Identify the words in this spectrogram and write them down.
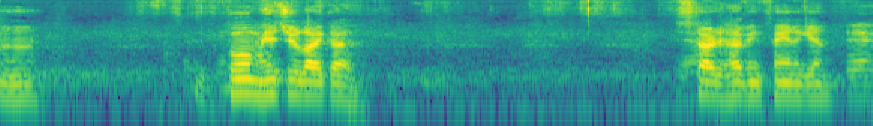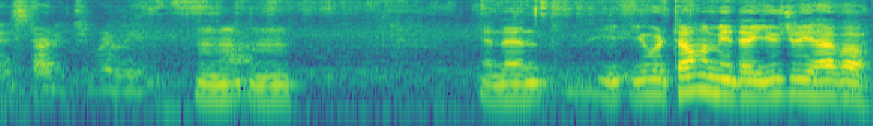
Uh huh. Boom! Hit you like a. yeah, Started having pain again. Then it started to really. Mm-hmm, um, mm-hmm. And then you, you were telling me they usually have a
